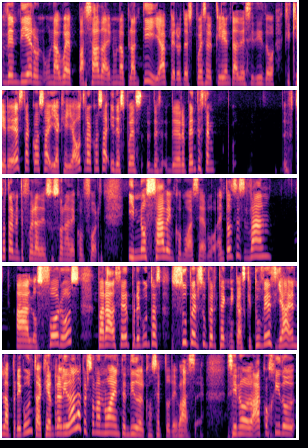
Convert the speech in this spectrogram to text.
vendieron una web basada en una plantilla, pero después el cliente ha decidido que quiere esta cosa y aquella otra cosa y después de, repente están totalmente fuera de su zona de confort y no saben cómo hacerlo. Entonces van a los foros para hacer preguntas súper, súper técnicas que tú ves ya en la pregunta, que en realidad la persona no ha entendido el concepto de base, sino ha cogido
